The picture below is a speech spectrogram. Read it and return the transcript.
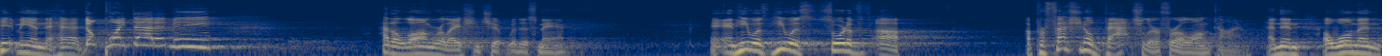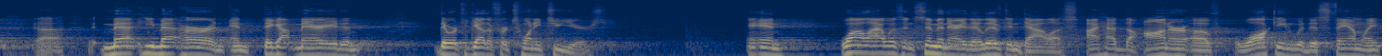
hit me in the head. Don't point that at me. Had a long relationship with this man. And he was, he was sort of uh, a professional bachelor for a long time. And then a woman uh, met, he met her and, and they got married and they were together for 22 years. And while I was in seminary, they lived in Dallas. I had the honor of walking with this family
